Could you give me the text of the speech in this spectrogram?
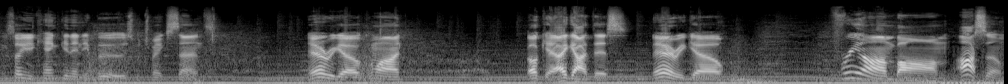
Looks like you can't get any booze, which makes sense. There we go. Come on. Okay, I got this. There we go. Freon Bomb. Awesome.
